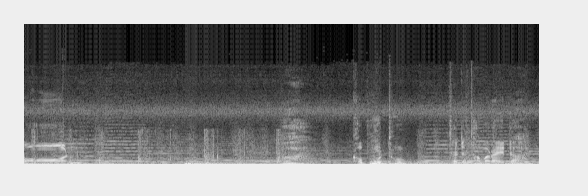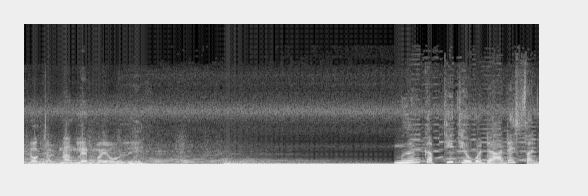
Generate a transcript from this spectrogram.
ก่อนเฮ้ย เขาพูดถูก ฉันจะทำอะไรได้นอกจากนั่งเล่นไวโอลินเหมือนกับที่เทวดาได้สัญ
